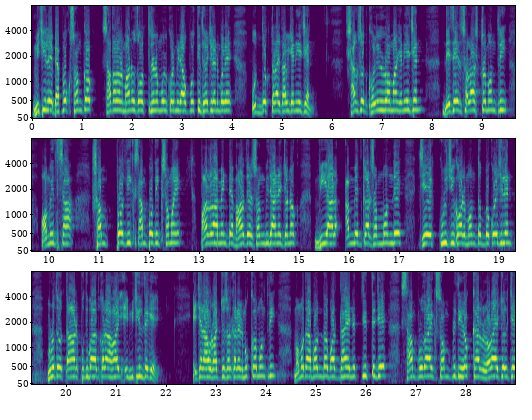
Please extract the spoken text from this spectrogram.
মিছিলে ব্যাপক সংখ্যক সাধারণ মানুষ ও তৃণমূল কর্মীরা উপস্থিত হয়েছিলেন বলে উদ্যোক্তারা দাবি জানিয়েছেন। সাংসদ খলিলুর রহমান জানিয়েছেন, দেশের স্বরাষ্ট্রমন্ত্রী অমিত শাহ সাম্প্রতিক সাম্প্রতিক সময়ে পার্লামেন্টে ভারতের সংবিধানের জনক বি আর আম্বেদকর সম্বন্ধে যে কুরুচিকর মন্তব্য করেছিলেন, মূলত তার প্রতিবাদ করা হয় এই মিছিল থেকে। এছাড়াও রাজ্য সরকারের মুখ্যমন্ত্রী মমতা বন্দ্যোপাধ্যায়ের নেতৃত্বে যে সাম্প্রদায়িক সম্প্রীতি রক্ষার লড়াই চলছে,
